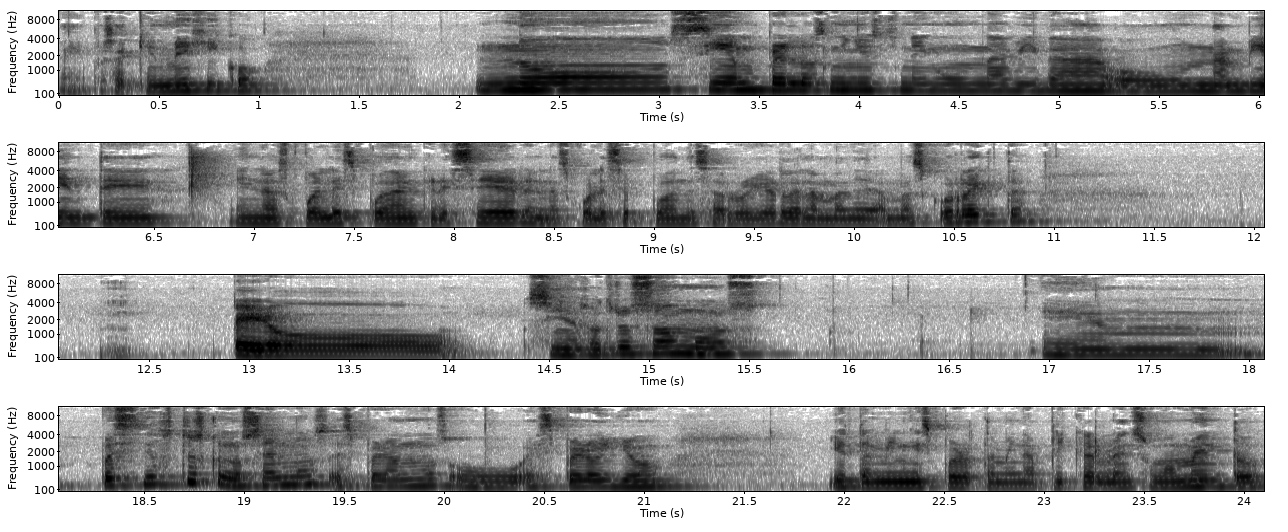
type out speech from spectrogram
eh, pues aquí en México, no siempre los niños tienen una vida o un ambiente en las cuales puedan crecer, en las cuales se puedan desarrollar de la manera más correcta. Pero si nosotros somos em, pues si nosotros conocemos, esperamos o espero yo, yo también espero también aplicarlo en su momento,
